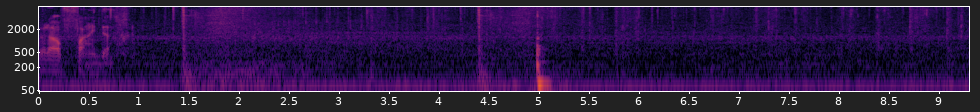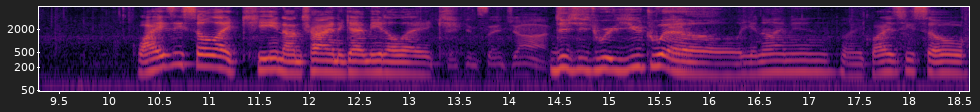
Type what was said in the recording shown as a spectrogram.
but I'll find him. Why is he so like keen on trying to get me to like St. John. this is where you dwell, you know what I mean? Like why is he so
